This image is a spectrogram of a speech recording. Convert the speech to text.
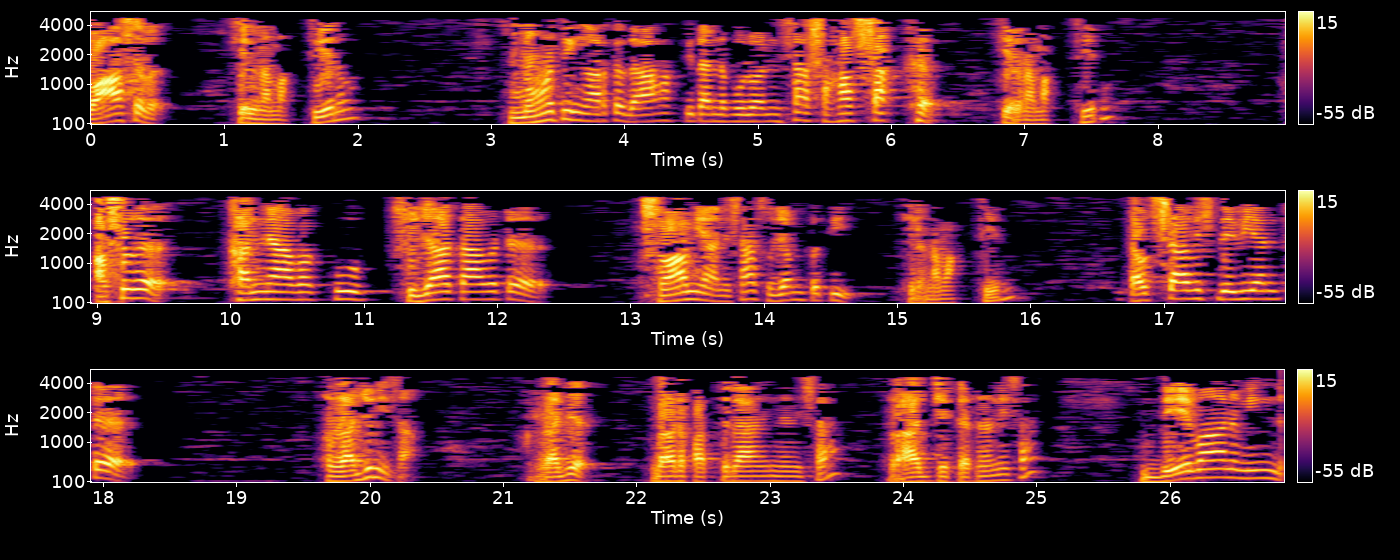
වාසව කියලා නමක් තියෙනවා. මොහොතින් අර්ථ 1000ක් හිතන්න පුළුවන් නිසා සහස්සක්ඛ කියලා නමක් තියෙනවා. අසුර කන්‍යාවක් වූ සුජාතාවට ස්වාමියා නිසා සුජම්පති කියලා නමක් තියෙනවා. තෞක්ෂාවිස් දෙවියන්ට රජු නිසා රජ බවට පත් වෙලා ඉන්න නිසා රාජ්‍ය කරන නිසා දේවාන මින්ද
